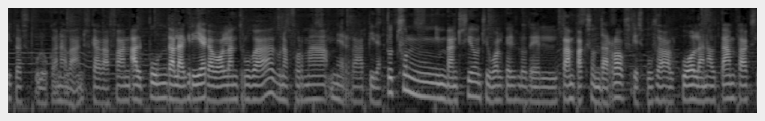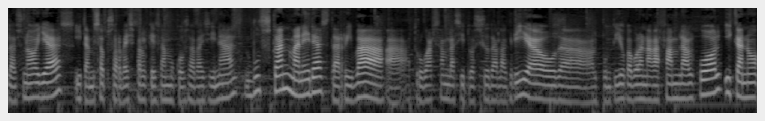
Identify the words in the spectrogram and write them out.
i que es col·loquen abans, que agafen el punt d'alegria que volen trobar d'una forma més ràpida. Tots són invencions, igual que és lo del tàmpax on de rocs, que és posar alcohol en el tàmpax les noies i també s'absorbeix pel que és la mucosa vaginal. Busquen maneres d'arribar a trobar-se amb la situació d'alegria o del puntillo que volen agafar amb l'alcohol i que no,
